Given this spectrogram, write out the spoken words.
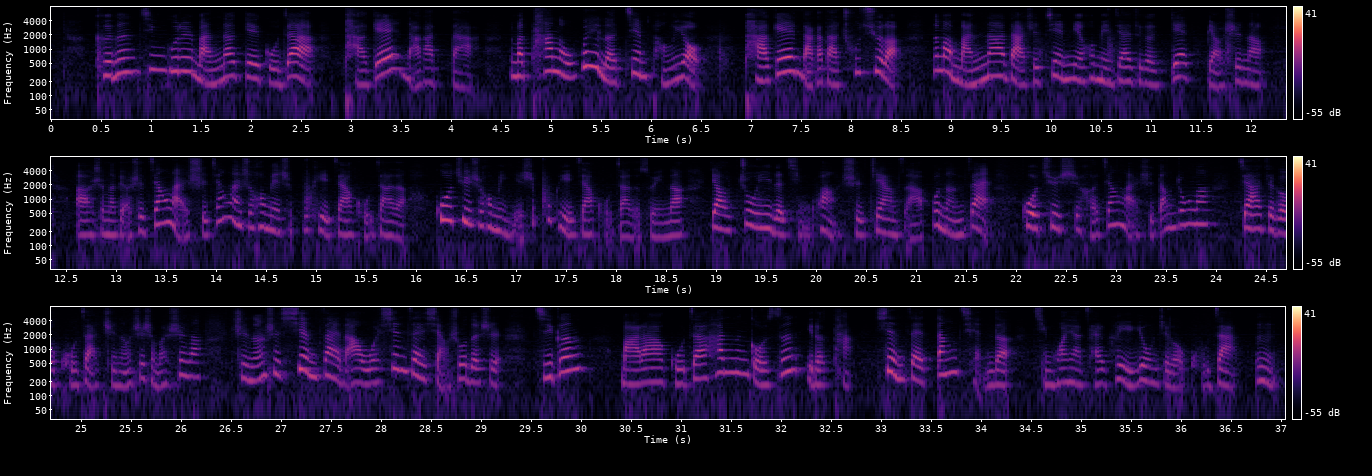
可能친구를만나게고자밖에나갔 다。 那么他呢，为了见朋友，밖에나갔다出去了。 那么 manada 是见面，后面加这个 get 表示呢，啊什么表示将来时？将来时后面是不可以加苦扎的，过去式后面也是不可以加苦扎的。所以呢，要注意的情况是这样子啊，不能在过去式和将来时当中呢 加这个苦扎，只能是什么事呢？只能是现在的啊。我现在想说的是，几根马拉古扎汉能够森伊的塔，现在当前的情况下才可以用这个苦扎，嗯。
